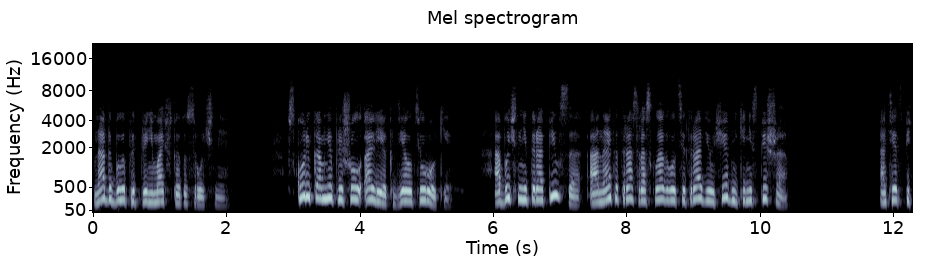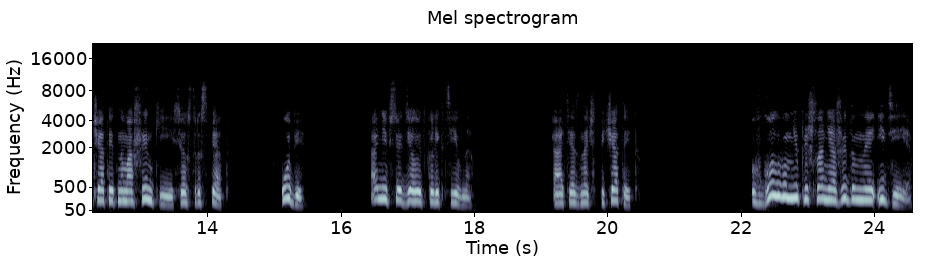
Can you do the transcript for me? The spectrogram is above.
Надо было предпринимать что-то срочное. Вскоре ко мне пришел Олег делать уроки. Обычно не торопился, а на этот раз раскладывал тетради и учебники не спеша. Отец печатает на машинке, и сестры спят. Обе. Они все делают коллективно. А отец, значит, печатает. В голову мне пришла неожиданная идея.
